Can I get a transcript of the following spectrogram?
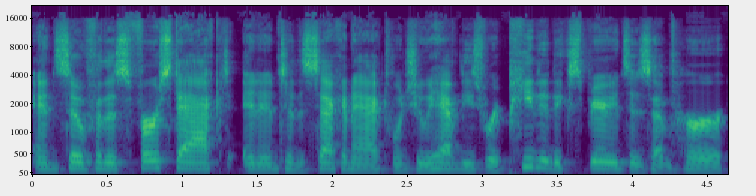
And so for this first act and into the second act, when she we have these repeated experiences of her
